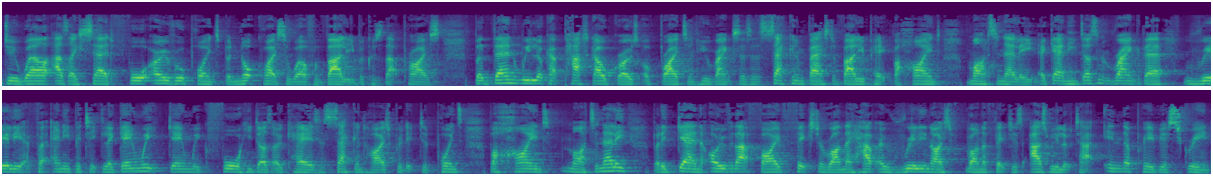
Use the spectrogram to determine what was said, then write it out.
do well, as I said, for overall points, but not quite so well for value because of that price. But then we look at Pascal Gross of Brighton, who ranks as the second best value pick behind Martinelli. Again, he doesn't rank there really for any particular game week. Game week four, he does okay as a second highest predicted points behind Martinelli. But again, over that five fixture run, they have a really nice run of fixtures as we looked at in the previous screen.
